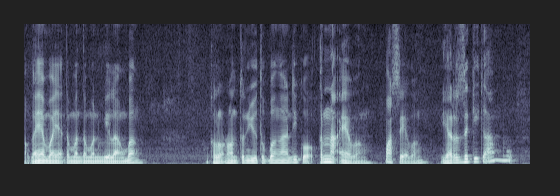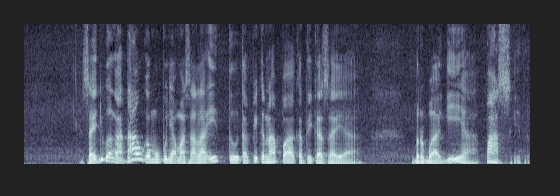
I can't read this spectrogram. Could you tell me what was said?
Makanya banyak teman-teman bilang bang kalau nonton YouTube Bang Andi kok kena ya bang? Pas ya bang? Ya rezeki kamu. Saya juga nggak tahu kamu punya masalah itu tapi kenapa ketika saya berbagi ya pas gitu.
